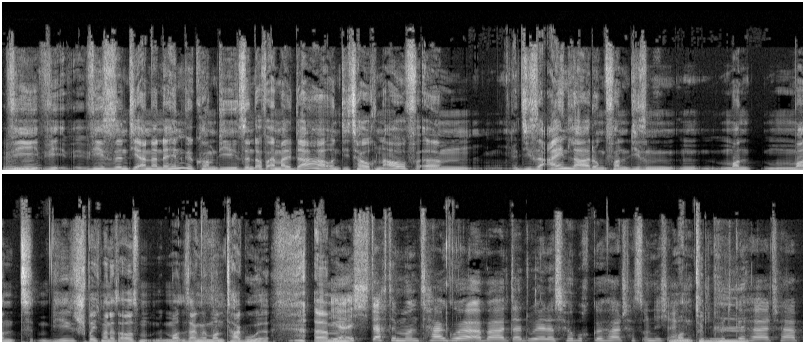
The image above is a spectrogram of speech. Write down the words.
Wie, wie, wie sind die anderen da hingekommen? Die sind auf einmal da und die tauchen auf. Ähm, diese Einladung von diesem Mont, Mont wie spricht man das aus? Mon, sagen wir Montague. Ähm, Ja, ich dachte Montague, aber da du ja das Hörbuch gehört hast und ich eigentlich mitgehört habe,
